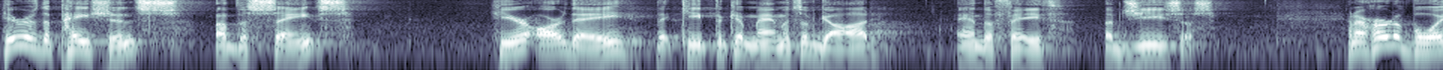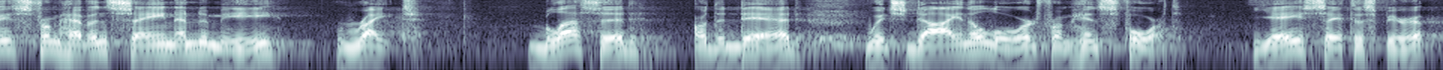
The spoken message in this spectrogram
Here is the patience of the saints. Here are they that keep the commandments of God and the faith of Jesus. And I heard a voice from heaven saying unto me, Write, blessed are the dead which die in the Lord from henceforth. Yea, saith the Spirit,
